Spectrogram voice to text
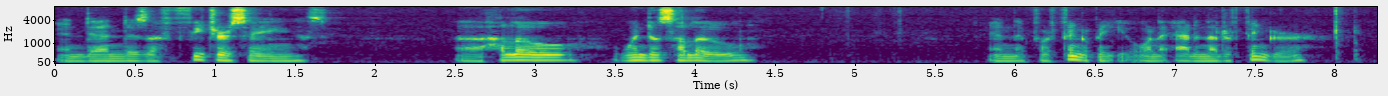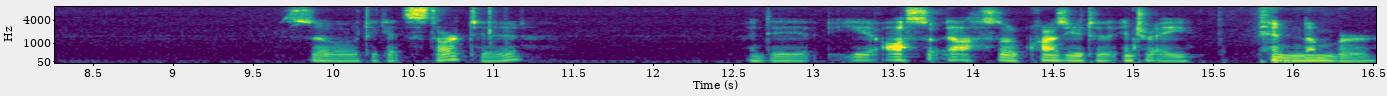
And then there's a feature saying uh, Hello, Windows Hello. And for fingerprint, you want to add another finger. So to get started, and it also it also requires you to enter a PIN number,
